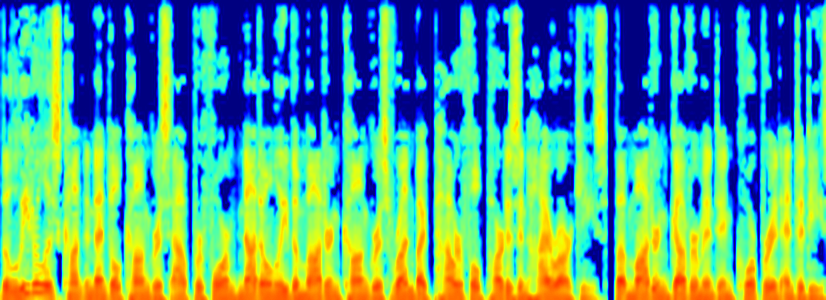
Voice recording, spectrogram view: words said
the leaderless Continental Congress outperformed not only the modern Congress run by powerful partisan hierarchies, but modern government and corporate entities,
